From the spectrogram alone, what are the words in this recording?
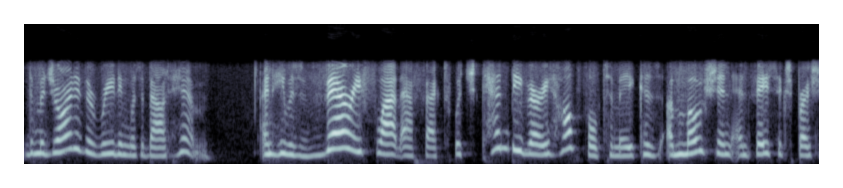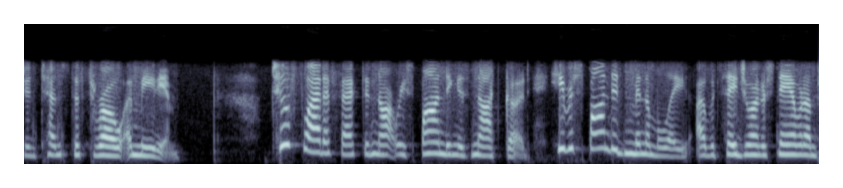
the majority of the reading was about him. And he was very flat affect, which can be very helpful to me because emotion and face expression tends to throw a medium. Too flat affect and not responding is not good. He responded minimally. I would say, Do you understand what I'm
